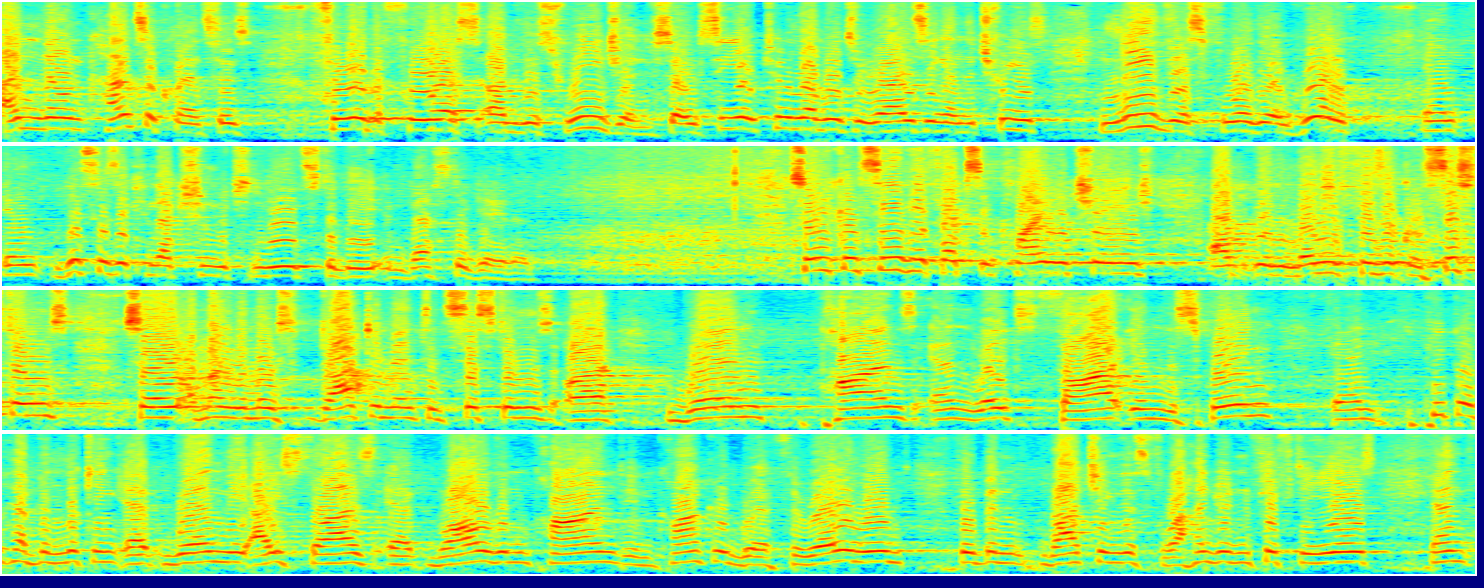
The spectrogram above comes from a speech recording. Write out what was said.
unknown consequences for the forests of this region. So CO2 levels are rising and the trees need this for their growth, and, and this is a connection which needs to be investigated. So you can see the effects of climate change in many physical systems. So among the most documented systems are when ponds and lakes thaw in the spring, and people have been looking at when the ice thaws at Walden Pond in Concord, where Thoreau lived. They've been watching this for 150 years, and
